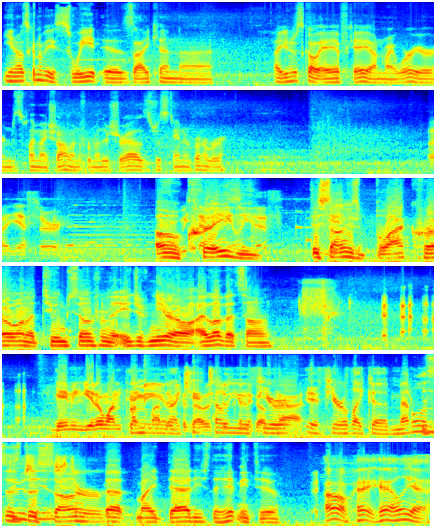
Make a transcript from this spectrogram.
You know, what's gonna be sweet is I can, uh, I can just go AFK on my warrior and just play my shaman for Mother Shahraz, just stand in front of her. Uh, yes, sir. Oh, we sound crazy. this? This song is Black Crow on a tombstone from the Age of Nero. I love that song. Gaming, you don't want to I take mean, mother I can't was tell you if you're Pat. if you're like a metal This is the song or. that my dad used to hit me to. Oh, hey, hell yeah!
